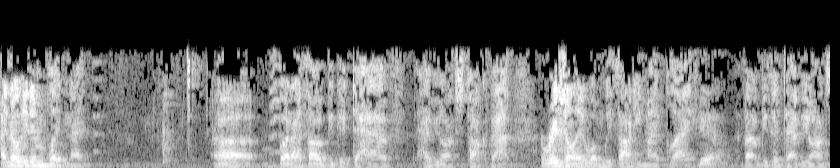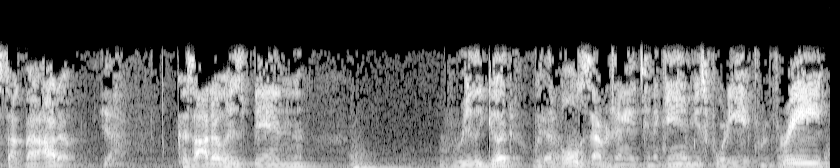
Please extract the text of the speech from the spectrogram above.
I know he didn't play tonight, uh, but I thought it would be good to have have you on to talk about. Originally, when we thought he might play, Yeah. I thought it would be good to have you on to talk about Otto Yeah. because Otto has been really good with the Bulls. He's averaging 18 a game. He's 48 from three.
